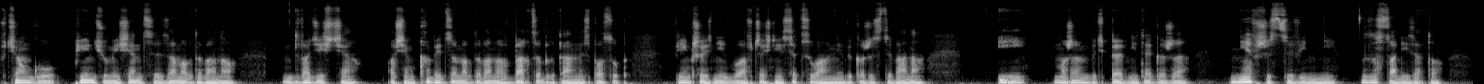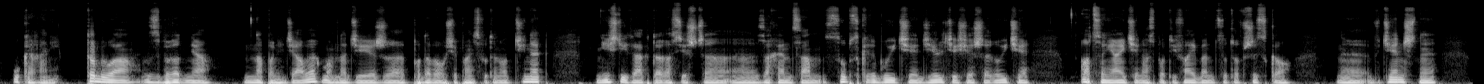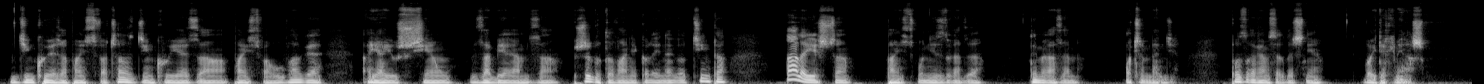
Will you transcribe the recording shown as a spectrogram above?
w ciągu pięciu miesięcy zamordowano 28 kobiet, zamordowano w bardzo brutalny sposób. Większość z nich była wcześniej seksualnie wykorzystywana i możemy być pewni tego, że nie wszyscy winni zostali za to ukarani. To była zbrodnia na poniedziałek. Mam nadzieję, że podobał się Państwu ten odcinek. Jeśli tak, to raz jeszcze e, zachęcam, subskrybujcie, dzielcie się, szerujcie, oceniajcie na Spotify, będę za to wszystko e, wdzięczny. Dziękuję za Państwa czas, dziękuję za Państwa uwagę, a ja już się zabieram za przygotowanie kolejnego odcinka, ale jeszcze Państwu nie zdradzę tym razem o czym będzie. Pozdrawiam serdecznie, Wojtek Chmielarz.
